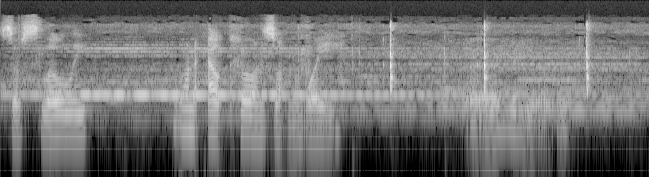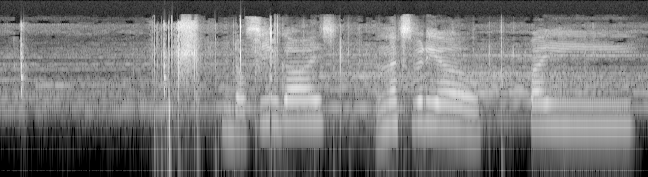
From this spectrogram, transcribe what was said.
so slowly. I want to outro in a certain way. Uh, video. And I'll see you guys in the next video. Bye.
